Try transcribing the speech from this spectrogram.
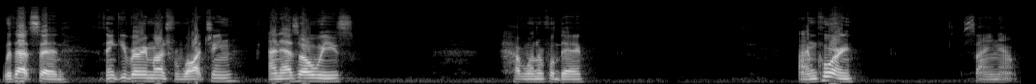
with that said, thank you very much for watching. And as always, have a wonderful day. I'm Corey. Sign out.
